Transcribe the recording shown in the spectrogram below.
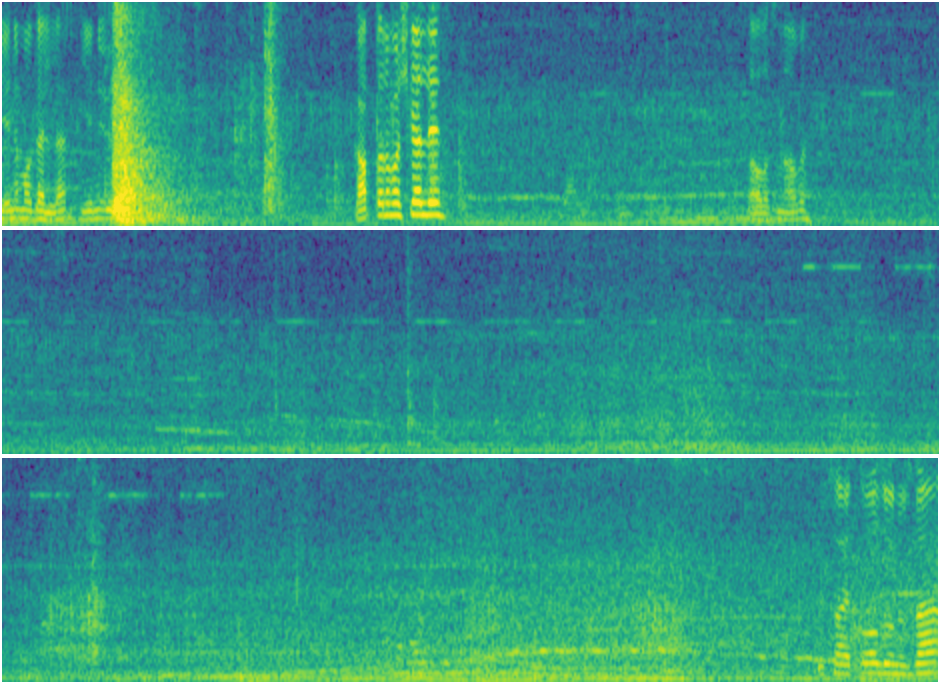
Yeni modeller, yeni ürünler. Kaptanım hoş geldin. Sağ olasın abi. Müsait olduğunuzda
